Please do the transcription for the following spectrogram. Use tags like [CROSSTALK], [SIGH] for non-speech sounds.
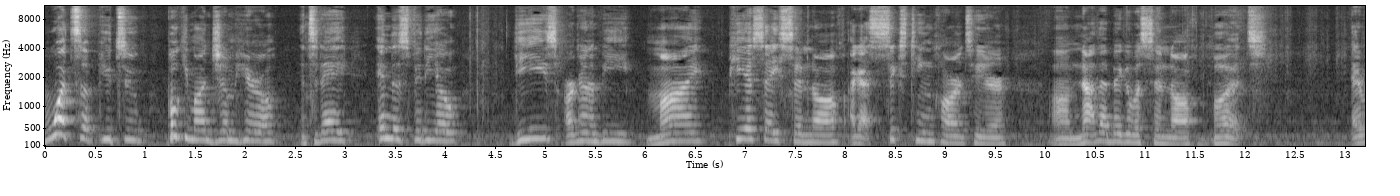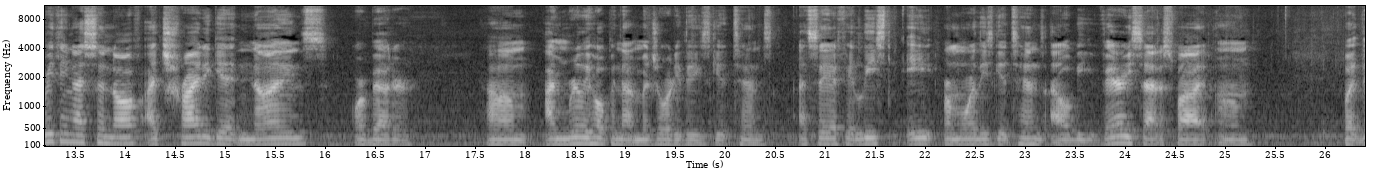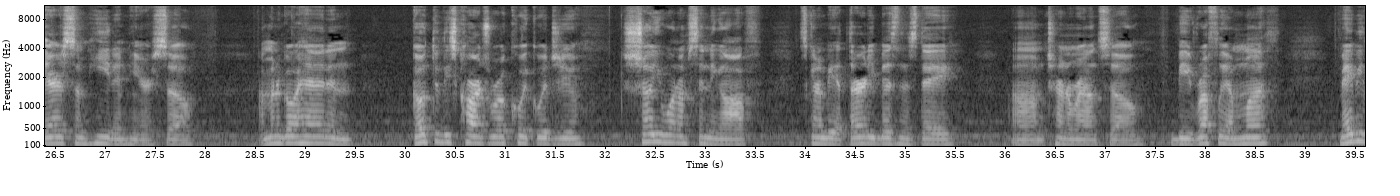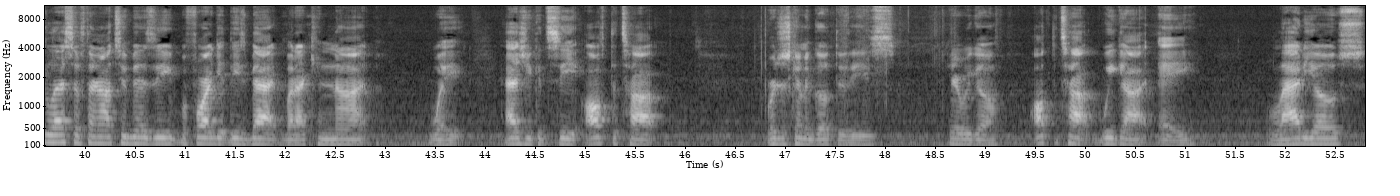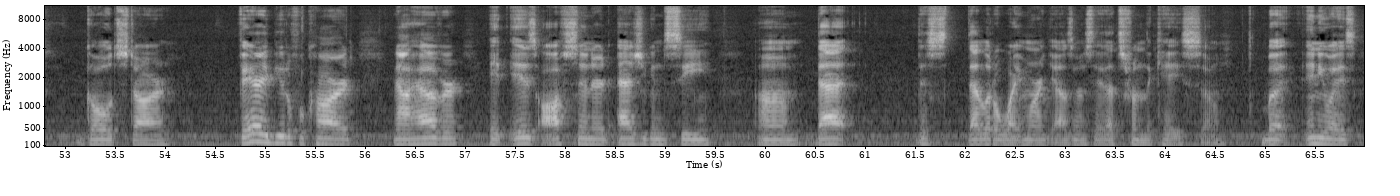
What's up YouTube? Pokemon Gym Hero and today in this video these are gonna be my PSA send-off. I got 16 cards here. Um, not that big of a send-off but everything I send off I try to get nines or better. Um, I'm really hoping that majority of these get tens. I say if at least eight or more of these get tens I will be very satisfied. Um, but there's some heat in here so I'm gonna go ahead and go through these cards real quick with you, show you what I'm sending off. It's going to be a 30 business day um, turnaround, so be roughly a month, maybe less if they're not too busy before I get these back, but I cannot wait. As you can see off the top, we're just going to go through these. Here we go. Off the top, we got a Latios Gold Star. Very beautiful card. Now, however, it is off-centered, as you can see. Um, that this that little white mark, yeah, I was gonna say that's from the case. So, but anyways,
